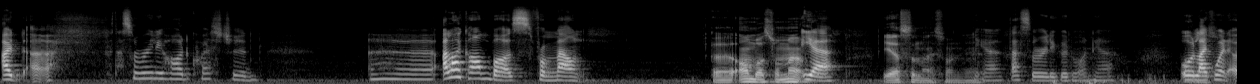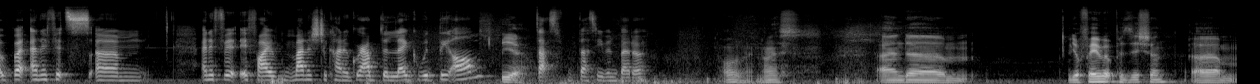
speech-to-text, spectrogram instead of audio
I'd. Uh, that's a really hard question. Uh, I like arm bars from Mount. Uh, arm bars from Mount. Yeah, yeah, that's a nice one. Yeah. yeah, that's a really good one. Yeah, or like when, uh, but and if it's um, and if it if I manage to kind of grab the leg with the arm, Yeah. that's that's even better. All right, nice. And um, your favorite position? Um,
